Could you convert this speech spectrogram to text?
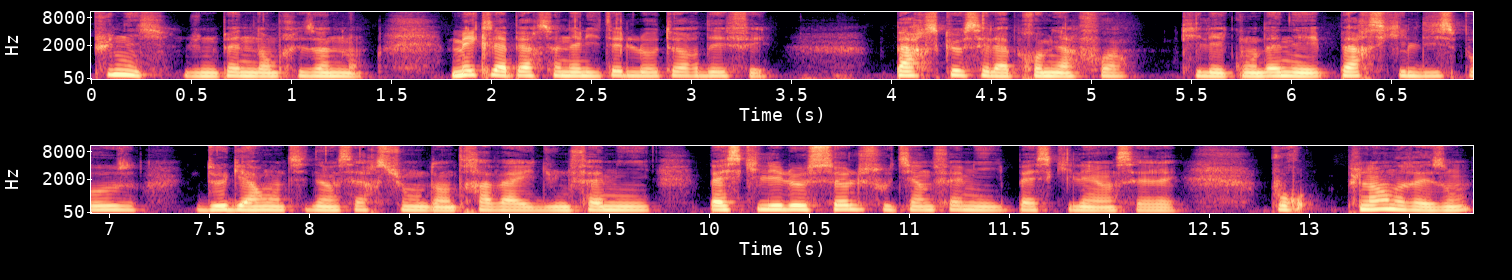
punie d'une peine d'emprisonnement, mais que la personnalité de l'auteur des faits, parce que c'est la première fois qu'il est condamné parce qu'il dispose de garanties d'insertion, d'un travail, d'une famille, parce qu'il est le seul soutien de famille, parce qu'il est inséré, pour plein de raisons.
